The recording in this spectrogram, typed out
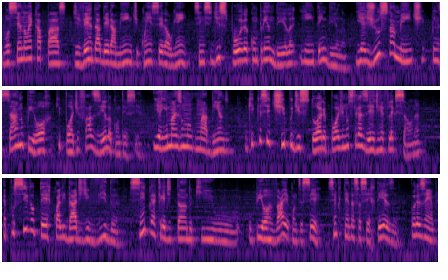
Você não é capaz de verdadeiramente conhecer alguém sem se dispor a compreendê-la e entendê-la. E é justamente pensar no pior que pode fazê-lo acontecer. E aí, mais um, um adendo: o que, que esse tipo de história pode nos trazer de reflexão, né? É possível ter qualidade de vida sempre acreditando que o, o pior vai acontecer? Sempre tendo essa certeza? Por exemplo,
